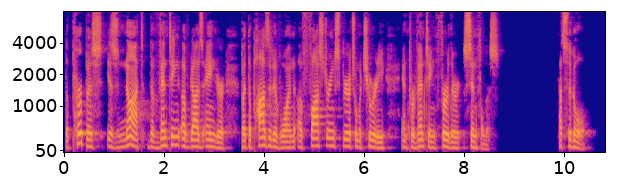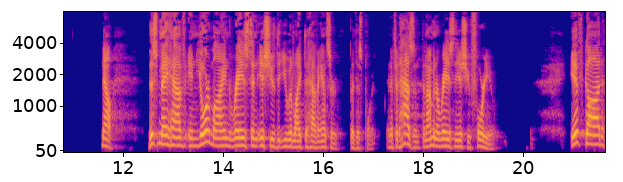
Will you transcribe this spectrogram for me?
the purpose is not the venting of God's anger, but the positive one of fostering spiritual maturity and preventing further sinfulness. That's the goal. Now, this may have in your mind raised an issue that you would like to have answered at this point. And if it hasn't, then I'm going to raise the issue for you. If God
